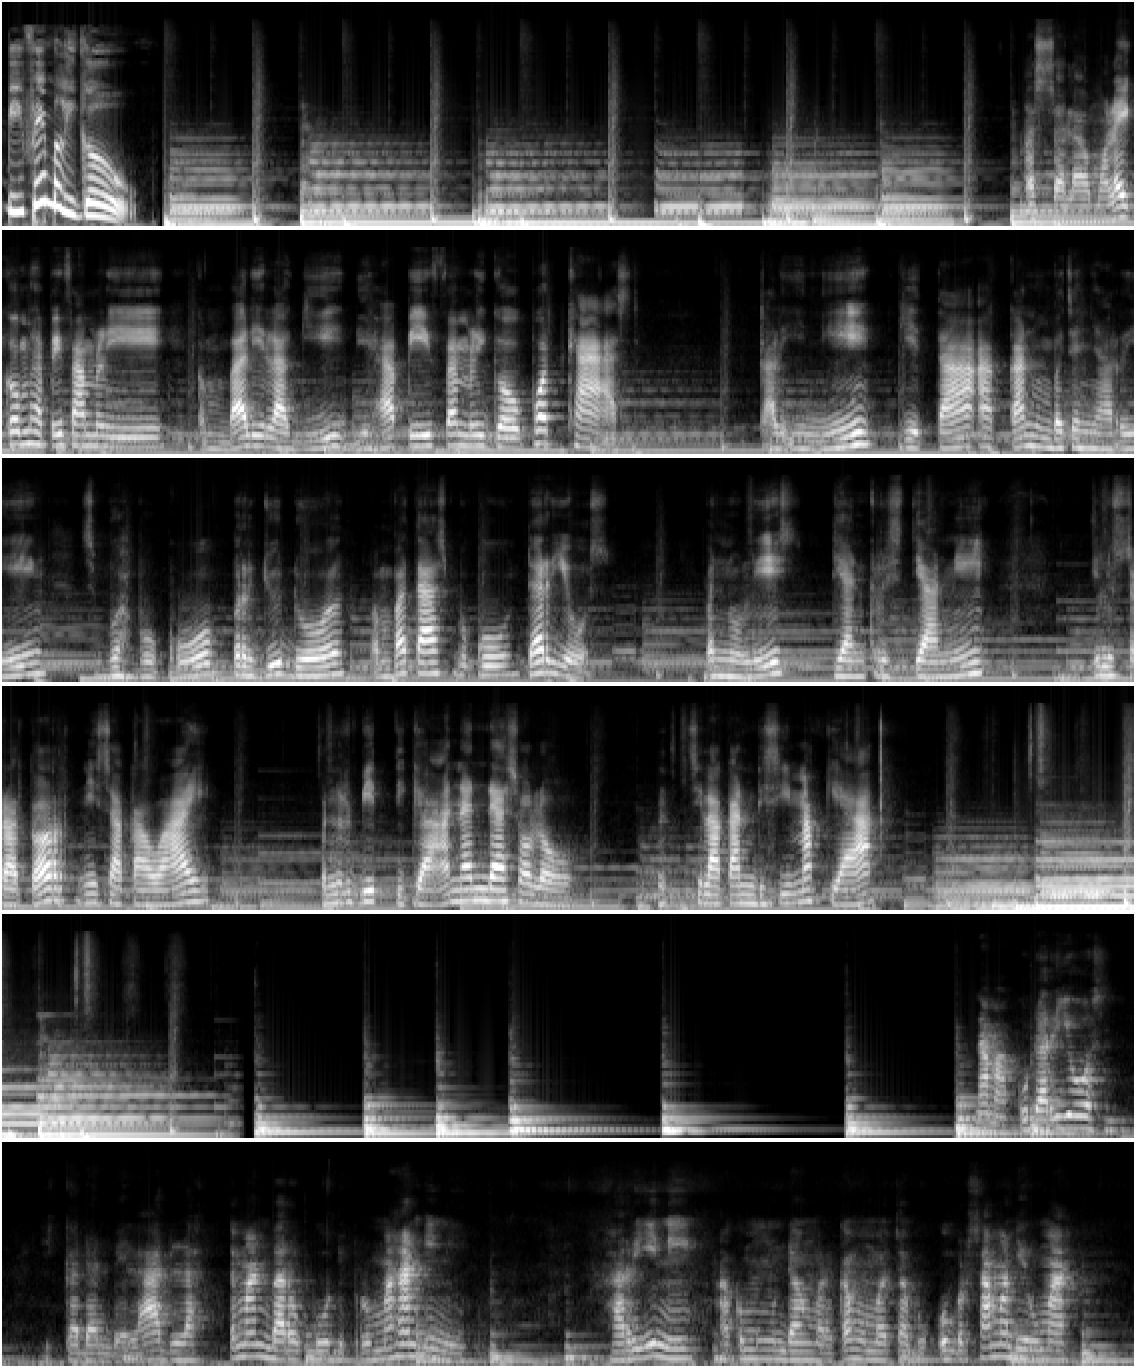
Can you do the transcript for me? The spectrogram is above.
Happy Family Go. Assalamualaikum Happy Family. Kembali lagi di Happy Family Go Podcast. Kali ini kita akan membaca nyaring sebuah buku berjudul Pembatas Buku Darius. Penulis Dian Kristiani Ilustrator Nisa Kawai Penerbit Tiga Ananda Solo Silakan disimak ya Namaku Darius. Ika dan Bella adalah teman baruku di perumahan ini. Hari ini aku mengundang mereka membaca buku bersama di rumah.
